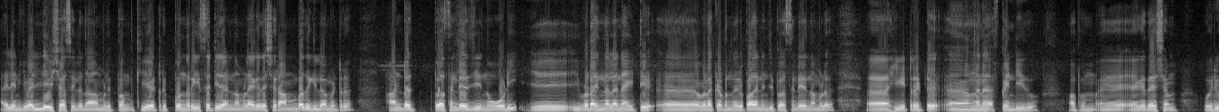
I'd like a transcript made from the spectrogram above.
അതിലെനിക്ക് വലിയ വിശ്വാസമില്ല. അതാ നമ്മളിപ്പം ട്രിപ്പ് ഒന്ന് റീസെറ്റ് ചെയ്താണ്. നമ്മൾ ഏകദേശം ഒരു അമ്പത് കിലോമീറ്റർ ഹൺഡ്രഡ് പെർസെന്റേജിൽ നിന്ന് ഓടി. ഇവിടെ ഇന്നലെ നൈറ്റ് ഇവിടെ കിടന്ന ഒരു പതിനഞ്ച് പെർസെന്റേജ് നമ്മൾ ഹീറ്റർ ഇട്ട് അങ്ങനെ സ്പെൻഡ് ചെയ്തു. അപ്പം ഏകദേശം ഒരു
